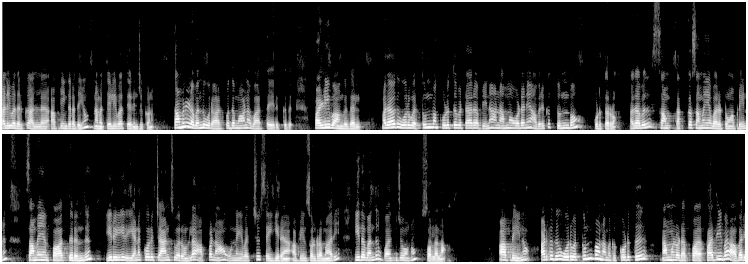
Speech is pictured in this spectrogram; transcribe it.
கழிவதற்கு அல்ல அப்படிங்கிறதையும் நம்ம தெளிவா தெரிஞ்சுக்கணும். தமிழ்ல வந்து ஒரு அற்புதமான வார்த்தை இருக்குது. பழி வாங்குதல். அதாவது ஒருவர் துன்பம் கொடுத்து விட்டாரு அப்படின்னா நம்ம உடனே அவருக்கு துன்பம் கொடுத்துட்றோம் அதாவது சம் தக்க சமயம் வரட்டும் அப்படின்னு சமயம் பார்த்துருந்து இரு இரு எனக்கு ஒரு சான்ஸ் வரும்ல அப்போ நான் உன்னைய வச்சு செய்கிறேன் அப்படின்னு சொல்கிற மாதிரி இதை வந்து வஞ்சோன்னு சொல்லலாம். அப்படின்னும் அடுத்தது ஒருவர் துன்பம் நமக்கு கொடுத்து நம்மளோட ப பதிவை அவர்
